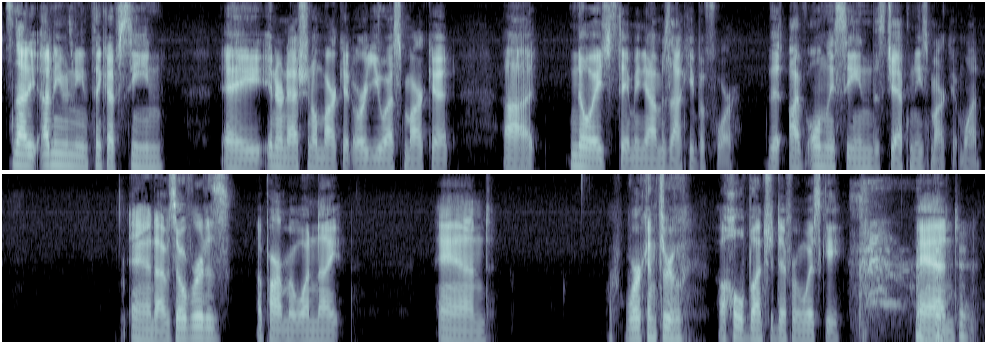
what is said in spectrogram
it's not I don't even think I've seen a international market or US market uh no age statement Yamazaki before. That I've only seen this Japanese market one. And I was over at his apartment one night and working through a whole bunch of different whiskey. And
